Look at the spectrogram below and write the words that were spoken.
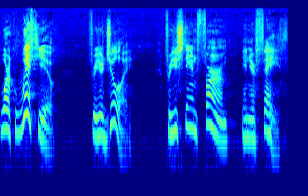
work with you for your joy, for you stand firm in your faith.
